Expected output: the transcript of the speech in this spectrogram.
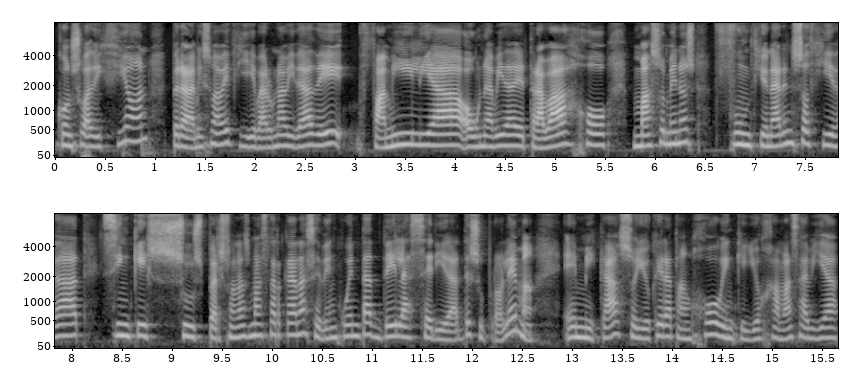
con su adicción, pero a la misma vez llevar una vida de familia o una vida de trabajo más o menos funcionar en sociedad sin que sus personas más cercanas se den cuenta de la seriedad de su problema. En mi caso, yo que era tan joven que yo jamás había,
